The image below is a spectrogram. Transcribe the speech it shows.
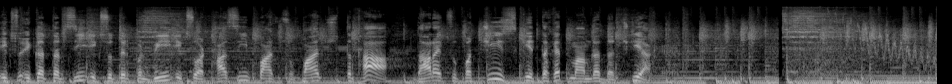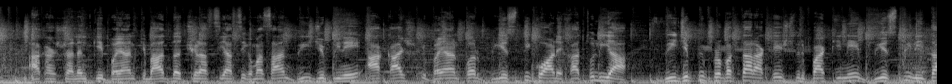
एक सौ इकहत्तर सी, एक सौ तिरपन बी, एक सौ अट्ठासी, पाँच सौ पाँच तथा धारा 125 के तहत मामला दर्ज किया है। आकाश आनंद के बयान के बाद छिड़ा सियासी घमासान, बीजेपी ने आकाश के बयान पर बीएसपी को आड़े हाथों लिया। बीजेपी प्रवक्ता राकेश त्रिपाठी ने बीएसपी नेता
